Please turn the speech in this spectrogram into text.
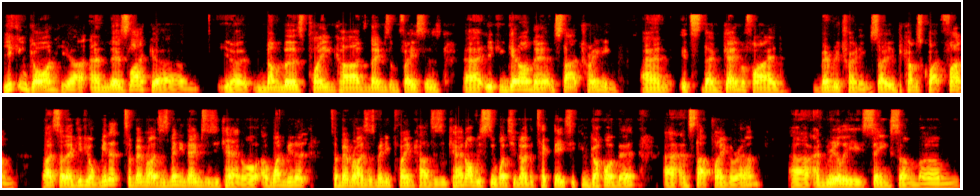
You can go on here and there's like um, you know numbers, playing cards, names and faces. Uh, you can get on there and start training, and it's they've gamified memory training, so it becomes quite fun. right? So they give you a minute to memorize as many names as you can, or a one minute to memorize as many playing cards as you can. Obviously, once you know the techniques, you can go on there uh, and start playing around uh, and really seeing some um,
